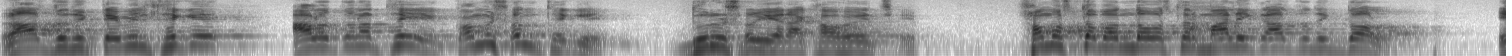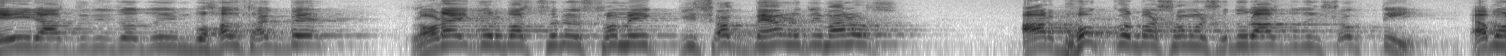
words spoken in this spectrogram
রাজনৈতিক টেবিল থেকে, আলোচনা থেকে, কমিশন থেকে দূরে সরিয়ে রাখা হয়েছে। সমস্ত বন্দোবস্তের মালিক রাজনৈতিক দল, এই রাজনীতি যতদিন বহাল থাকবে লড়াই করবার জন্য শ্রমিক, কৃষক, মেহনতি মানুষ, আর ভোগ করবার সময় শুধু রাজনৈতিক শক্তি এবং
